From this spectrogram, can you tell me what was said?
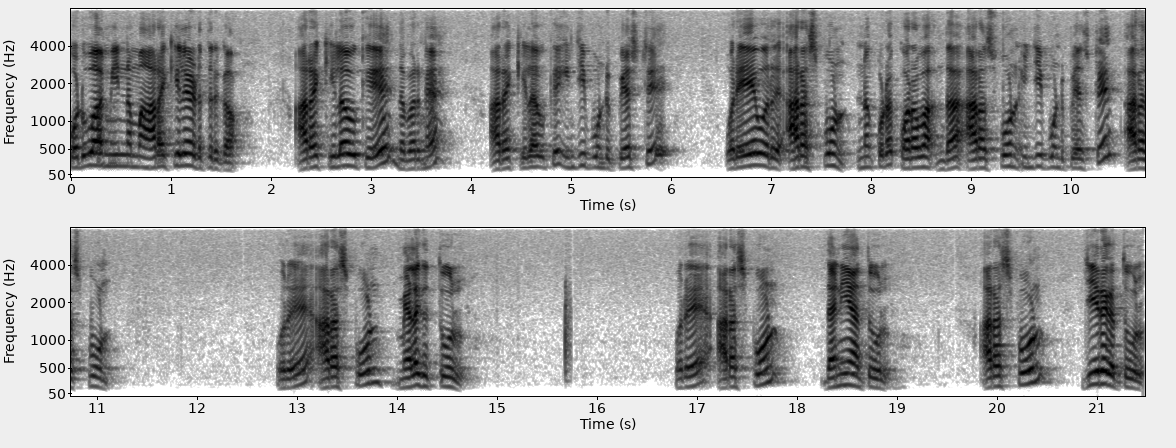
கொடுவா மீன் நம்ம அரை கிலோ எடுத்திருக்கோம் அரை கிலோவுக்கு இந்த பாருங்க அரை கிலோவுக்கு இஞ்சி பூண்டு பேஸ்ட்டு ஒரே ஒரு அரை ஸ்பூன் இன்னும் கூட குறவா இந்த அரை ஸ்பூன் இஞ்சி பூண்டு பேஸ்ட்டு அரை ஸ்பூன் ஒரு அரை ஸ்பூன் மிளகுத்தூள். ஒரு அரை ஸ்பூன் தனியாத்தூள். அரை ஸ்பூன் ஜீரகத்தூள்.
